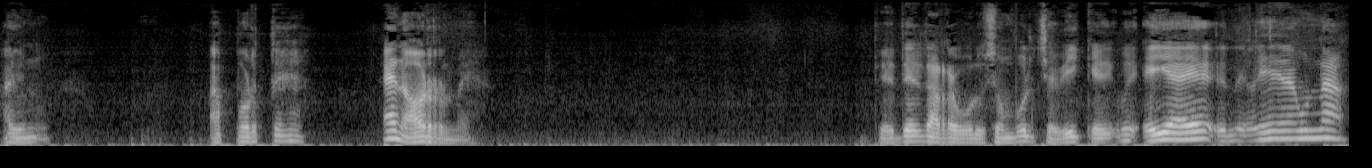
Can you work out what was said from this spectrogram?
hay un aporte enorme desde la revolución bolchevique. Ella era una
